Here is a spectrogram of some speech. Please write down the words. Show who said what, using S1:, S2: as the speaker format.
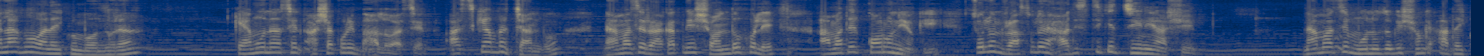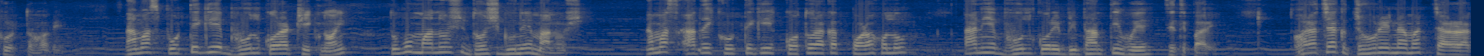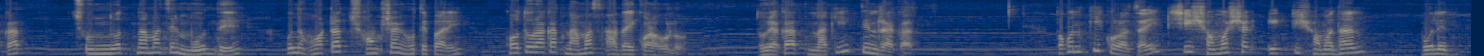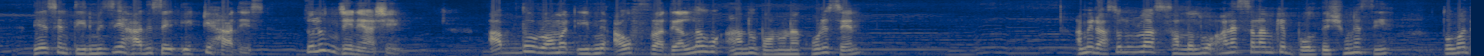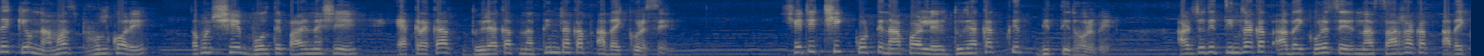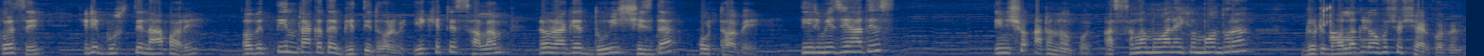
S1: আসসালামু আলাইকুম, বন্ধুরা। কেমন আছেন? আশা করি ভালো আছেন। আজকে আমরা জানব নামাজের রাকাত নিয়ে সন্দেহ হলে আমাদের করণীয় কি? চলুন রাসুলের হাদিস থেকে জেনে আসি। নামাজে মনোযোগের সঙ্গে আদায় করতে হবে। নামাজ পড়তে গিয়ে ভুল করা ঠিক নয়, তবু মানুষ দোষ গুণের মানুষ। নামাজ আদায় করতে গিয়ে কত রাকাত পড়া হলো, তা নিয়ে ভুল করে বিভ্রান্তি হয়ে যেতে পারে। ধরা যাক, জোহরের নামাজ চার রাকাত সুন্নত নামাজের মধ্যে মনে হঠাৎ সংশয় হতে পারে কত রাকাত নামাজ আদায় করা হলো? দু রাকাত নাকি তিন রাকাত? তখন কি করা যায়? সেই সমস্যার একটি সমাধান বলে দিয়েছেন তিরমিজি হাদিসের একটি হাদিস। চলুন জেনে আসি। আব্দুর রহমান ইবনে আউফ রাদিয়াল্লাহু আনু বর্ণনা করেছেন, আমি রাসূলুল্লাহ সাল্লাল্লাহু আলাইসাল্লামকে বলতে শুনেছি তোমাদের কেউ নামাজ ভুল করে, তখন সে বলতে পারে না সে এক রাকাত, দুই রাকাত না তিন রাকাত আদায় করেছে। সেটি ঠিক করতে না পারলে দুই রাকাতকে ভিত্তি ধরবে। আর যদি তিন রাকাত আদায় করেছে না চার রাকাত আদায় করেছে, সেটি বুঝতে না পারে, তবে তিন রাকাতের ভিত্তি ধরবে। এক্ষেত্রে সালাম ফেরানোর আগে দুই সিজদা করতে হবে। তিরমিজি হাদিস তিনশো আটানব্বই। আসসালামু আলাইকুম বন্ধুরা। ভিডিওটি ভালো লাগলে অবশ্যই শেয়ার করবেন।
